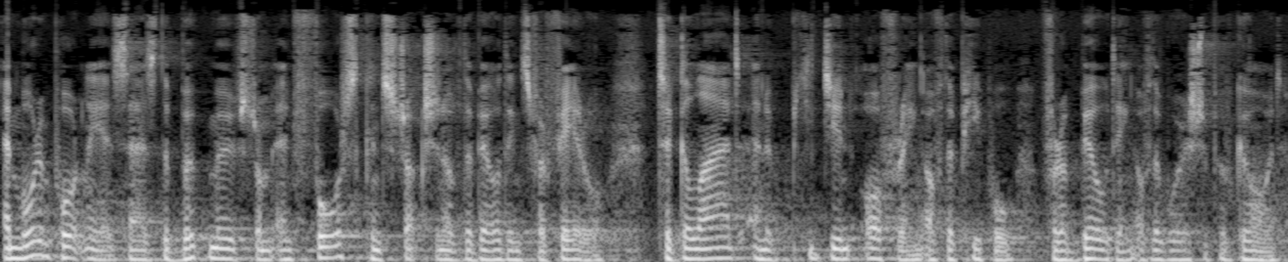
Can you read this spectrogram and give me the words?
And more importantly, it says the book moves from enforced construction of the buildings for Pharaoh to glad and obedient offering of the people for a building of the worship of God.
